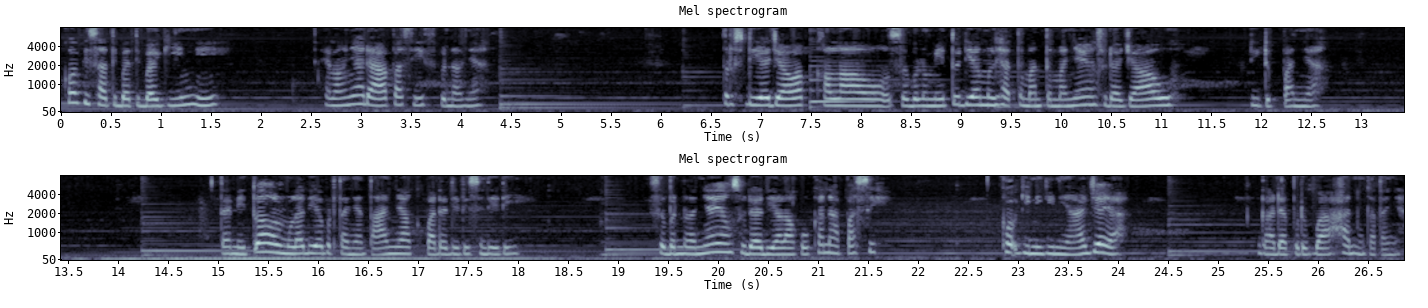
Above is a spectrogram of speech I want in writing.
kok bisa tiba-tiba gini? Emangnya ada apa sih sebenarnya? Terus dia jawab kalau sebelum itu dia melihat teman-temannya yang sudah jauh di depannya. Dan itu awal mula dia bertanya-tanya kepada diri sendiri. Sebenarnya yang sudah dia lakukan apa sih? Kok gini-gini aja ya? Gak ada perubahan katanya.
